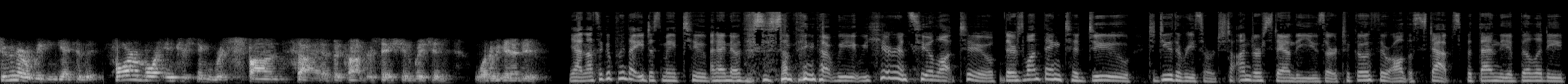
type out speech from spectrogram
sooner we can get to the far more interesting response side of the conversation, which is what are we going to do? Yeah, and that's a good point that you just made too. And I know this is something that we, we hear and see a lot too. There's one thing to do to do the research, to understand the user, to go through all the steps, but then the ability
